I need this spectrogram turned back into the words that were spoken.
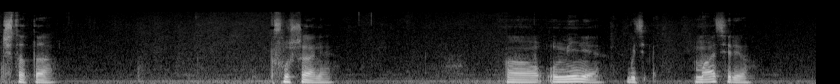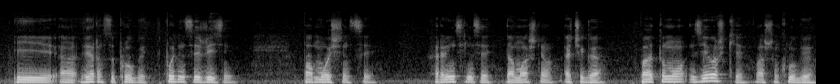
чистота, послушание, э, умение быть матерью и э, верной супругой, спутницей жизни, помощницей, хранительницей домашнего очага. Поэтому девушки в нашем клубе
